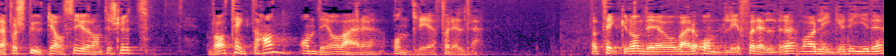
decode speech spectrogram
Derfor spurte jeg også Gøran til slutt hva tenkte han om det å være åndelige foreldre. Hva tenker du om det å være åndelige foreldre? Hva ligger det i det?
